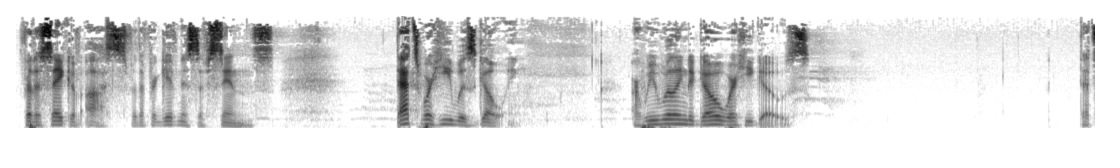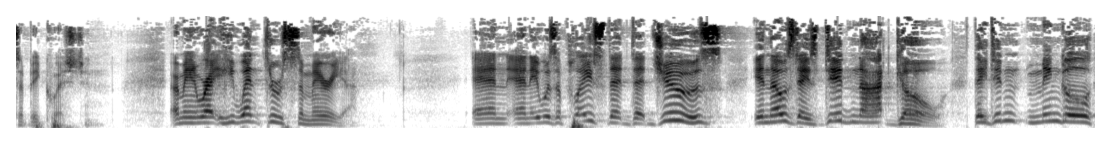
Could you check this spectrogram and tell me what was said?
for the sake of us, for the forgiveness of sins. That's where he was going. Are we willing to go where he goes? That's a big question. I mean, right, he went through Samaria. And, and it was a place that, that Jews in those days did not go. They didn't mingle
